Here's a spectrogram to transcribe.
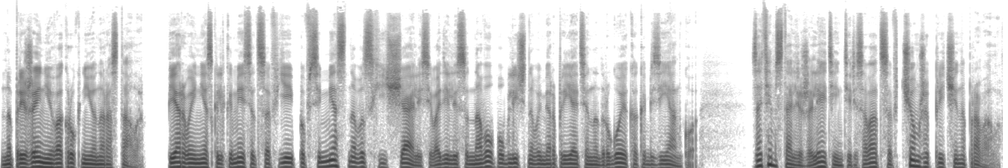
Напряжение вокруг нее нарастало. Первые несколько месяцев ей повсеместно восхищались и водили с одного публичного мероприятия на другое, как обезьянку. Затем стали жалеть и интересоваться, в чем же причина провалов.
